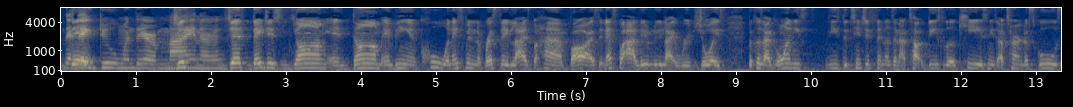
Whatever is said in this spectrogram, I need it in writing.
that, that, they do when they're minors. Just, just, they just young and dumb and being cool and they spend the rest of their lives behind bars. And that's why I literally like rejoice because I go in these these detention centers and I talk to these little kids and these alternative schools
